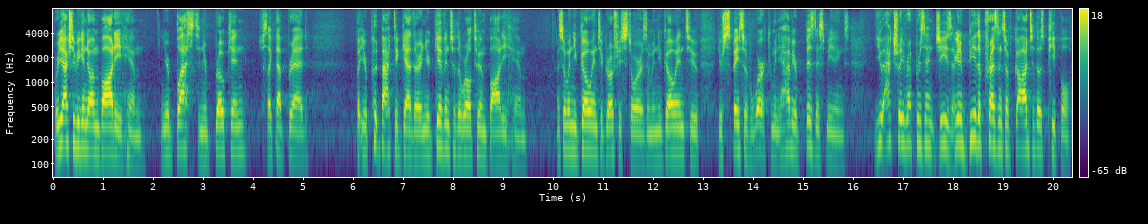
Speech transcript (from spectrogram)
where you actually begin to embody Him. And you're blessed and you're broken, just like that bread, but you're put back together and you're given to the world to embody Him. And so when you go into grocery stores and when you go into your space of work and when you have your business meetings, you actually represent Jesus. You're going to be the presence of God to those people.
